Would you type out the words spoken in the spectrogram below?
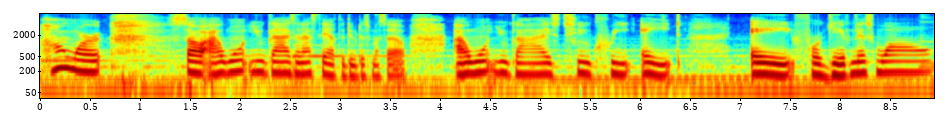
homework. So I want you guys, and I still have to do this myself. I want you guys to create a forgiveness wall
